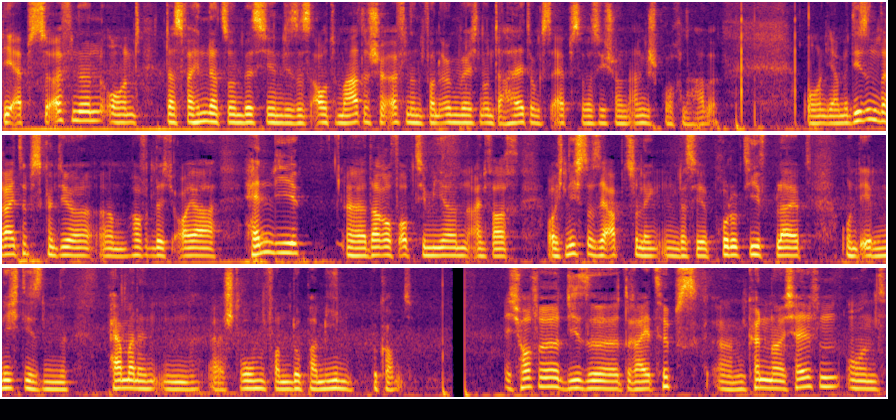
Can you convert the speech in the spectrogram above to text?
die Apps zu öffnen und das verhindert so ein bisschen dieses automatische Öffnen von irgendwelchen Unterhaltungs-Apps, was ich schon angesprochen habe. Und ja, mit diesen drei Tipps könnt ihr ähm, hoffentlich euer Handy äh, darauf optimieren, einfach euch nicht so sehr abzulenken, dass ihr produktiv bleibt und eben nicht diesen permanenten äh, Strom von Dopamin bekommt. Ich hoffe, diese drei Tipps ähm, können euch helfen und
